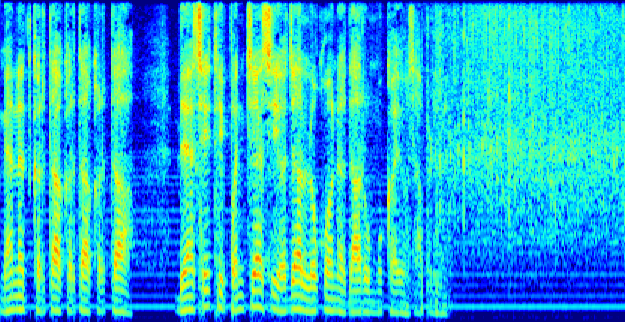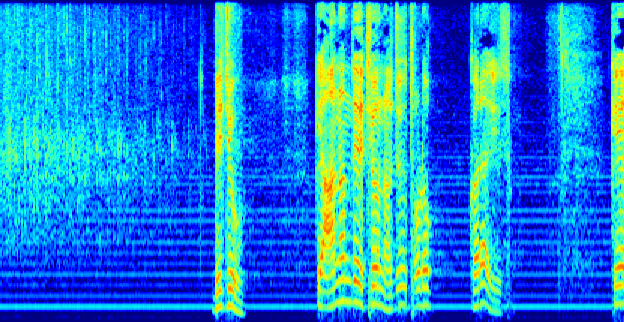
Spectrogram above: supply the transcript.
મહેનત કરતા કરતા કરતા બ્યાસી થી પંચ્યાસી હજાર લોકોને દારૂ મુકાયો છે આપણે. બીજું કે આનંદે થયો ને હજુ થોડોક કરાવીશ કે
